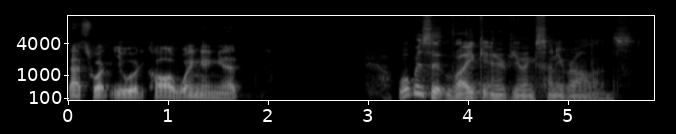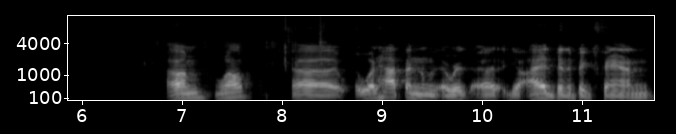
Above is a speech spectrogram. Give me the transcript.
that's what you would call winging it. What was it like interviewing Sonny Rollins? Um, well, uh, what happened? Uh, I had been a big fan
